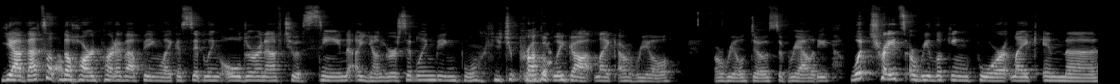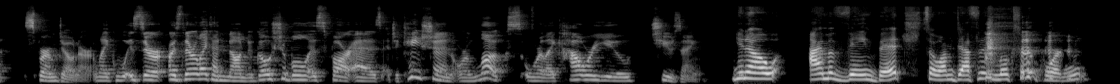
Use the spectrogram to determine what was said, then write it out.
Yeah, that's the hard part about being like a sibling older enough to have seen a younger sibling being born. You probably got like a real a real dose of reality. What traits are we looking for like in the sperm donor? Like is there is there like a non-negotiable as far as education or looks or like how are you choosing? You know, I'm a vain bitch, so I'm definitely looks are important.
